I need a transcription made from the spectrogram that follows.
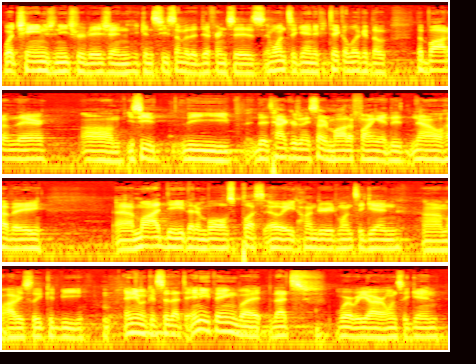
what changed in each revision. You can see some of the differences. And once again, if you take a look at the, the bottom there, um, you see the, the attackers, when they started modifying it, they now have a uh, mod date that involves plus 0800 once again. Um, obviously, could be anyone could set that to anything, but that's where we are once again.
